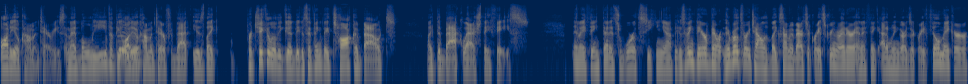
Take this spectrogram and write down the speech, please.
audio commentaries, and I believe that the audio Hmm. commentary for that is like particularly good because I think they talk about like the backlash they face. And I think that it's worth seeking out because I think they're very they're both very talented. Like Simon Barrett's a great screenwriter, and I think Adam Wingard's a great filmmaker.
